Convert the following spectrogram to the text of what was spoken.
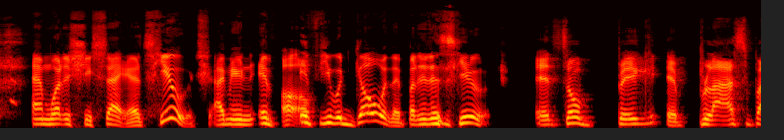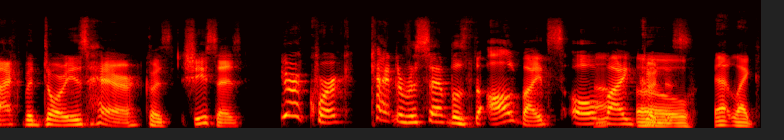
and what does she say? It's huge. I mean, if Uh-oh. if you would go with it, but it is huge. It's so big it blasts back Midoriya's hair because she says, Your quirk kind of resembles the All Might's. Oh my goodness. That like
